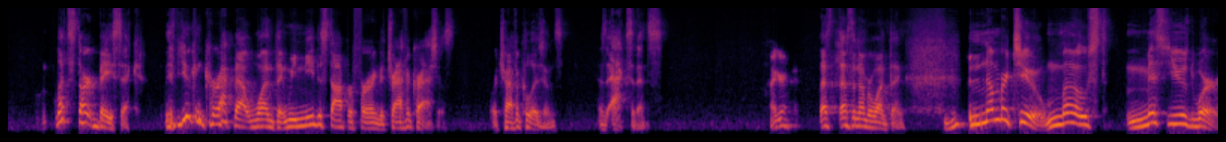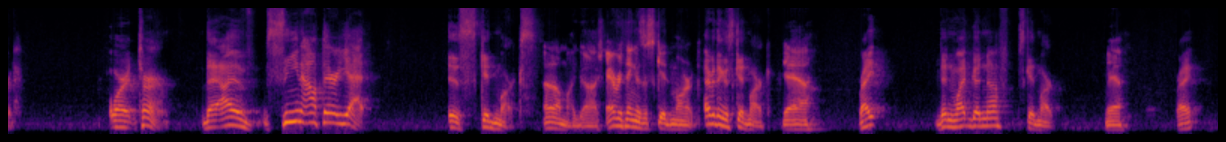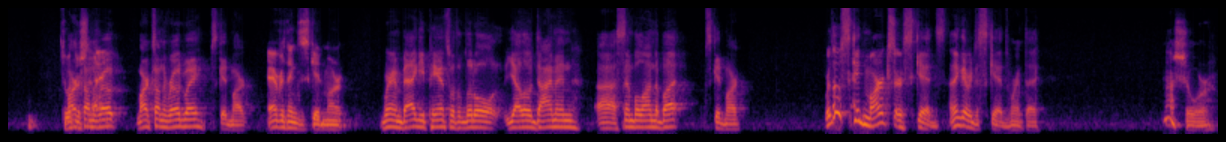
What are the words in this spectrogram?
let's start basic. If you can correct that one thing, we need to stop referring to traffic crashes or traffic collisions as accidents. I agree. That's that's the number one thing. Mm-hmm. Number two, most misused word or term that I have seen out there yet is skid marks. Oh my gosh, everything is a skid mark. Everything is a skid mark, Yeah, right? Didn't wipe good enough, skid mark, yeah. right? Marks on the road, marks on the roadway, skid mark. Everything's a skid mark. Wearing baggy pants with a little yellow diamond uh, symbol on the butt, skid mark. Were those skid marks or skids? I think they were just skids, weren't they? Not sure.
